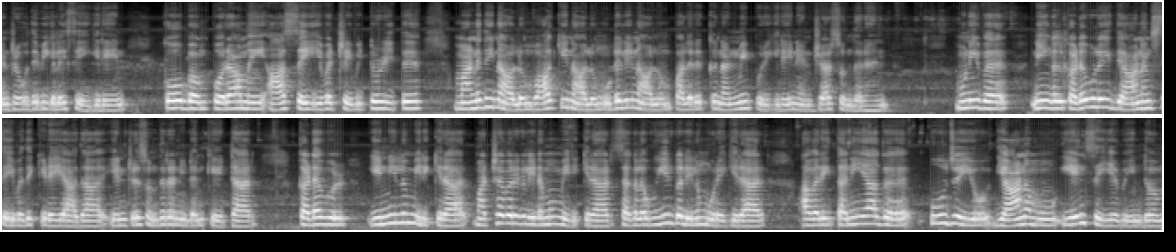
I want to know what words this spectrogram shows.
என்ற உதவிகளை செய்கிறேன். கோபம் பொறாமை ஆசை இவற்றை விட்டொழித்து மனதினாலும் வாக்கினாலும் உடலினாலும் பலருக்கு நன்மை புரிகிறேன் என்றார் சுந்தரன். முனிவர் நீங்கள் கடவுளை தியானம் செய்வது கிடையாதா? என்று சுந்தரனிடம் கேட்டார். கடவுள் என்னிலும் இருக்கிறார் மற்றவர்களிடமும் இருக்கிறார் சகல உயிர்களிலும் உரைகிறார் அவரை தனியாக பூஜையோ தியானமோ ஏன் செய்ய வேண்டும்?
